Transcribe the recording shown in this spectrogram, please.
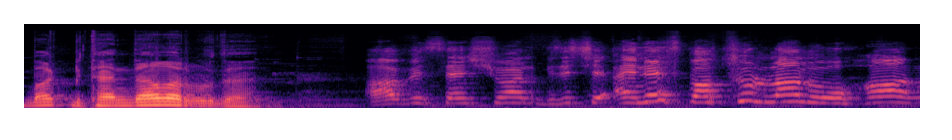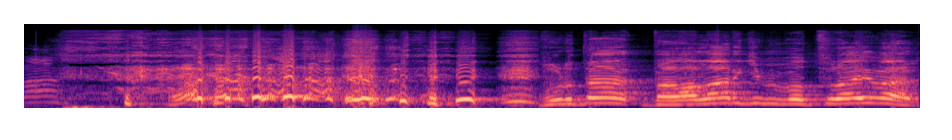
Bak bir tane daha var burada. Abi sen şu an bizi çek... Enes Batur lan oha lan. Burada dağlar gibi Baturay var.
